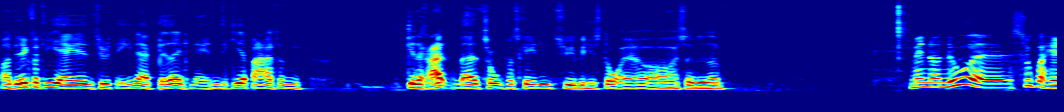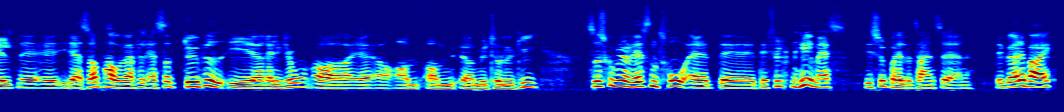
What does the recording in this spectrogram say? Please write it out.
Og det er ikke fordi, jeg synes, den ene er bedre end den anden. Det giver bare sådan generelt meget to forskellige typer historier og så videre. Men når nu øh, superheltene øh, i deres ophav i hvert fald er så dyppet i øh, religion og, øh, og, og, og, og mytologi, så skulle vi jo næsten tro, at øh, det fyldte en hel masse i superhelte-tegneserierne. Det gør det bare ikke.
